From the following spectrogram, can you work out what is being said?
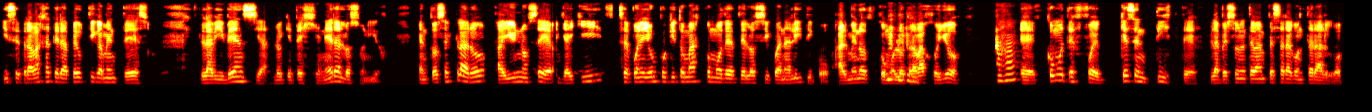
y se trabaja terapéuticamente eso. La vivencia, lo que te generan los sonidos. Entonces, claro, ahí no sé, y aquí se pone ya un poquito más como desde lo psicoanalítico, al menos como lo trabajo yo. Eh, ¿Cómo te fue? ¿Qué sentiste? La persona te va a empezar a contar algo.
